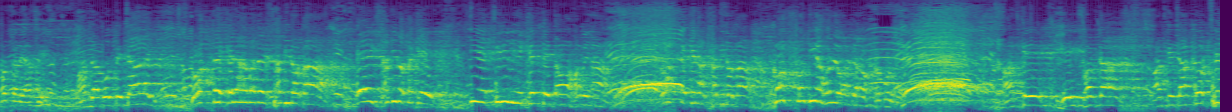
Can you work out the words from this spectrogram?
সরকারে আছে। আমরা বলতে চাই কেনা আমাদের স্বাধীনতা। এই স্বাধীনতাকে দিয়ে চিরিমিরি খেলতে দেওয়া হবে না। কেনা স্বাধীনতা, রক্ত দিয়ে হলেও আমরা রক্ষা করব। আজকে এই সরকার, আজকে যা করছে,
